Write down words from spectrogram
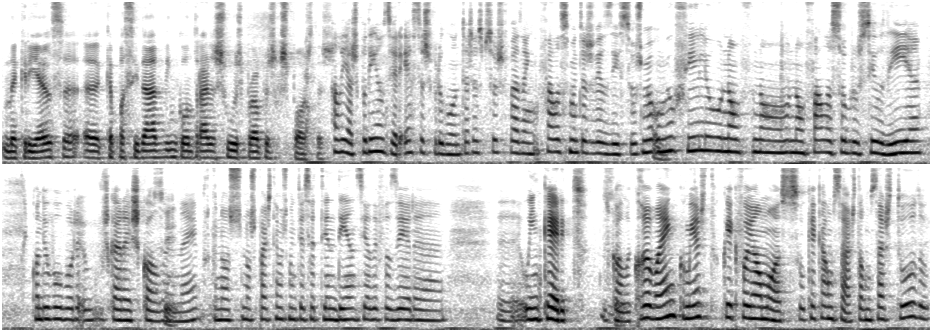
na criança a capacidade de encontrar as suas próprias respostas. Aliás, podiam ser essas perguntas, as pessoas fazem, fala-se muitas vezes isso, meu, o meu filho não, não, não fala sobre o seu dia quando eu vou buscar a escola, Sim. né? porque nós, nós pais temos muito essa tendência de fazer a uh, o inquérito de escola. Correu bem? Comeste? O que é que foi o almoço? O que é que almoçaste? Almoçaste tudo?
